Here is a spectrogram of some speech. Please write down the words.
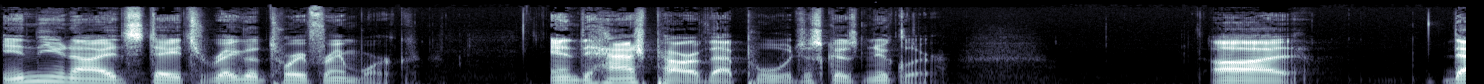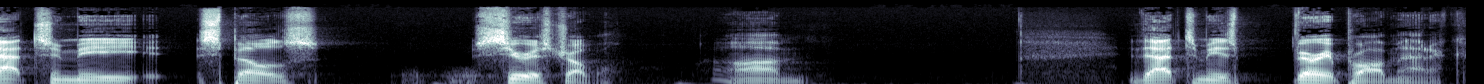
in the United States regulatory framework, and the hash power of that pool just goes nuclear. Uh, that to me spells serious trouble. Um, that to me is very problematic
